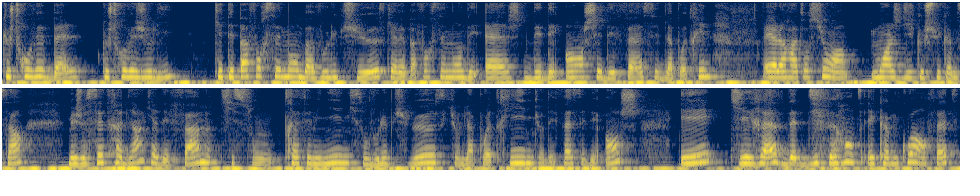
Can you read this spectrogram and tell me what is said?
que je trouvais belle, que je trouvais jolie, qui n'étaient pas forcément bah, voluptueuses, qui n'avaient pas forcément des, des, hanches et des fesses et de la poitrine. Et alors attention, hein, moi je dis que je suis comme ça, mais je sais très bien qu'il y a des femmes qui sont très féminines, qui sont voluptueuses, qui ont de la poitrine, qui ont des fesses et des hanches, et qui rêvent d'être différentes. Et comme quoi, en fait,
